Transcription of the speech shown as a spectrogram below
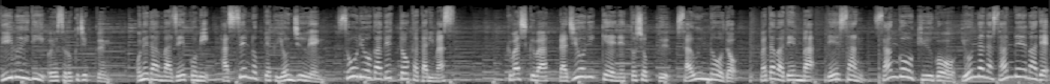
DVD およそ60分お値段は税込8640円。送料が別途かかります。詳しくはラジオ日経ネットショップサウンロードまたは電話0335954730まで。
